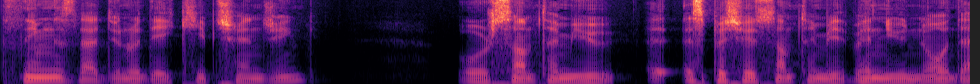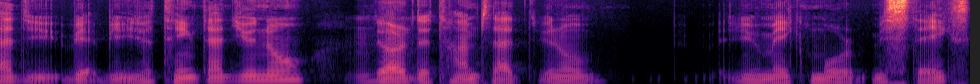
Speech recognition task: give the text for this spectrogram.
things that you know they keep changing, or sometimes you, especially sometimes when you know that you, you think that you know, there are the times that you know you make more mistakes.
